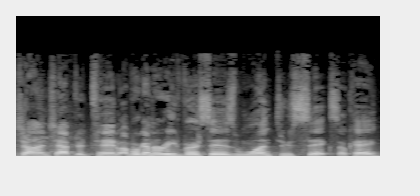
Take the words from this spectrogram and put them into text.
John chapter 10. We're going to read verses 1 through 6, okay?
